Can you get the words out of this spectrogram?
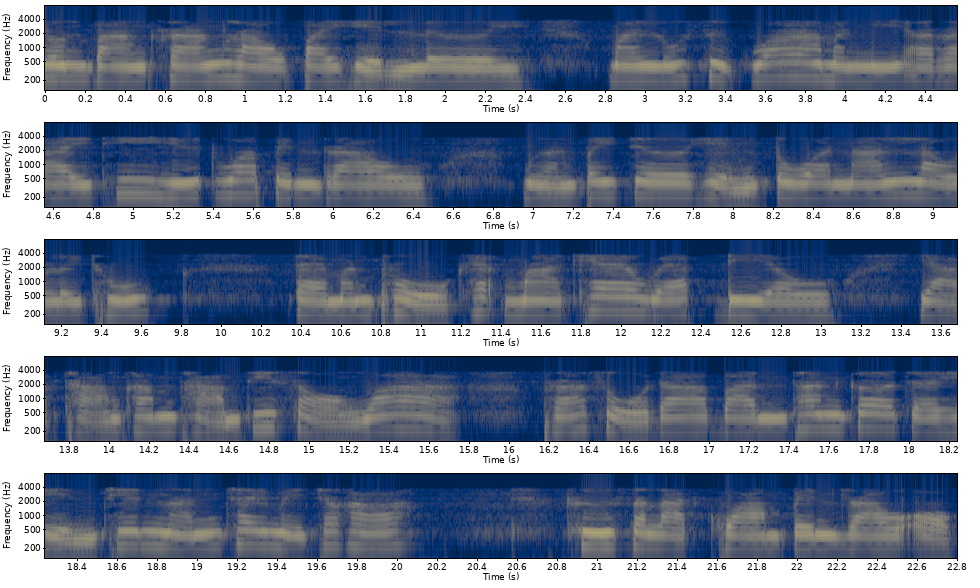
จนบางครั้งเราไปเห็นเลย มันรู้สึกว่ามันมีอะไรที่ยึดว่าเป็นเรา เหมือนไปเจอเห็นตัวนั้นเราเลยทุกข์แต่มันโผล่แค่มาแค่แวบเดียว อยากถามคำถามที่สองว่า พระโสดาบันท่านก็จะเห็นเช่นนั้นใช่ไหมเจ้าคะ คือสลัดความเป็นเราออก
